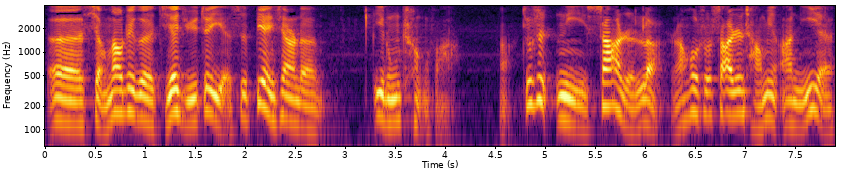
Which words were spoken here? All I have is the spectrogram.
呃想到这个结局，这也是变相的一种惩罚。啊，就是你杀人了，然后说杀人偿命啊，你也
